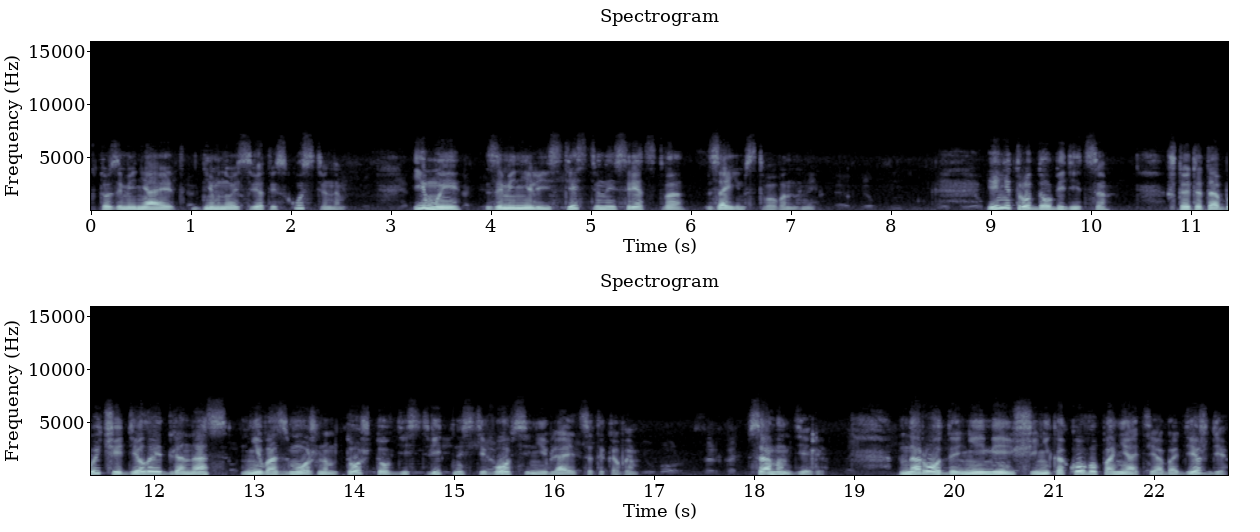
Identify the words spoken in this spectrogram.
кто заменяет дневной свет искусственным, и мы заменили естественные средства заимствованными. И нетрудно убедиться, что этот обычай делает для нас невозможным то, что в действительности вовсе не является таковым. В самом деле, народы, не имеющие никакого понятия об одежде,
